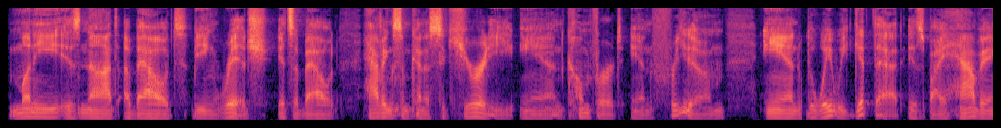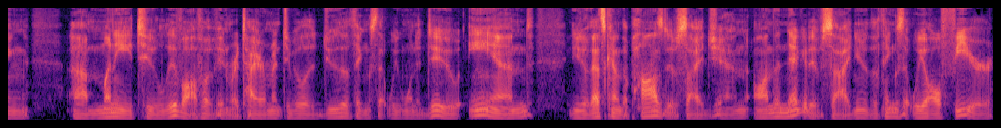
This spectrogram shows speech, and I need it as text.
money is not about being rich. It's about having some kind of security and comfort and freedom. And the way we get that is by having uh, money to live off of in retirement to be able to do the things that we want to do. And, you know, that's kind of the positive side, Jen. On the negative side, you know, the things that we all fear,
